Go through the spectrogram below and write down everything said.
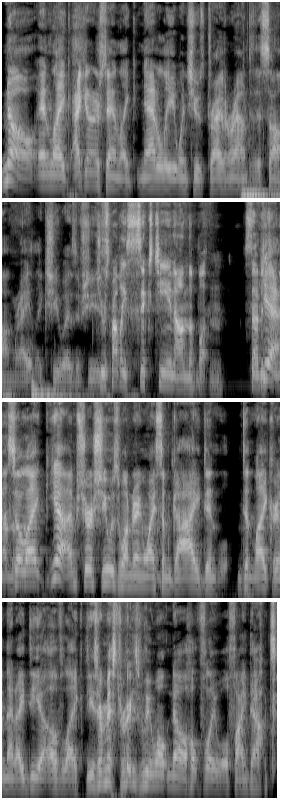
No, and like I can understand like Natalie when she was driving around to this song, right? Like she was if she's She was probably sixteen on the button, seventeen. yeah. on the So like yeah, I'm sure she was wondering why some guy didn't didn't like her, and that idea of like these are mysteries we won't know. Hopefully, we'll find out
